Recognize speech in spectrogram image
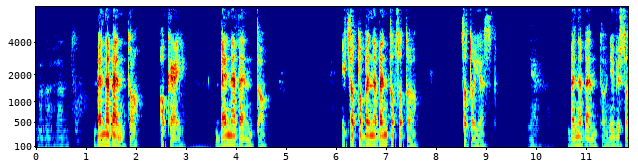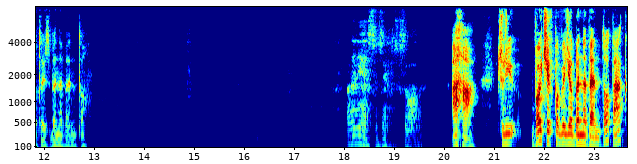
Benevento? Benevento. Okej. Benevento. I co to Benevento? Co to? Co to jest? Nie wiem. Benevento. Nie wiesz, co to jest Benevento. Ale nie jestem zainteresowany. Aha. Czyli Wojciech powiedział Benevento, tak?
